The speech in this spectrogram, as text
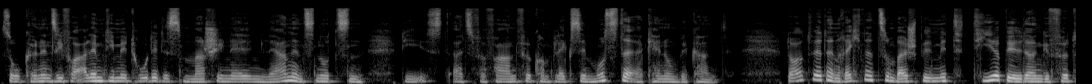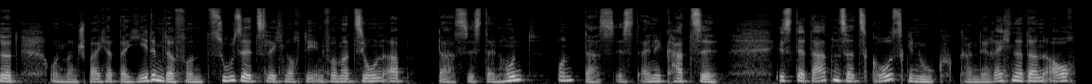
So können sie vor allem die Methode des maschinellen Lernens nutzen, die ist als Verfahren für komplexe Mustererkennung bekannt. Dort wird ein Rechner zum Beispiel mit Tierbildern gefüttert und man speichert bei jedem davon zusätzlich noch die Information ab, das ist ein Hund und das ist eine Katze. Ist der Datensatz groß genug, kann der Rechner dann auch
